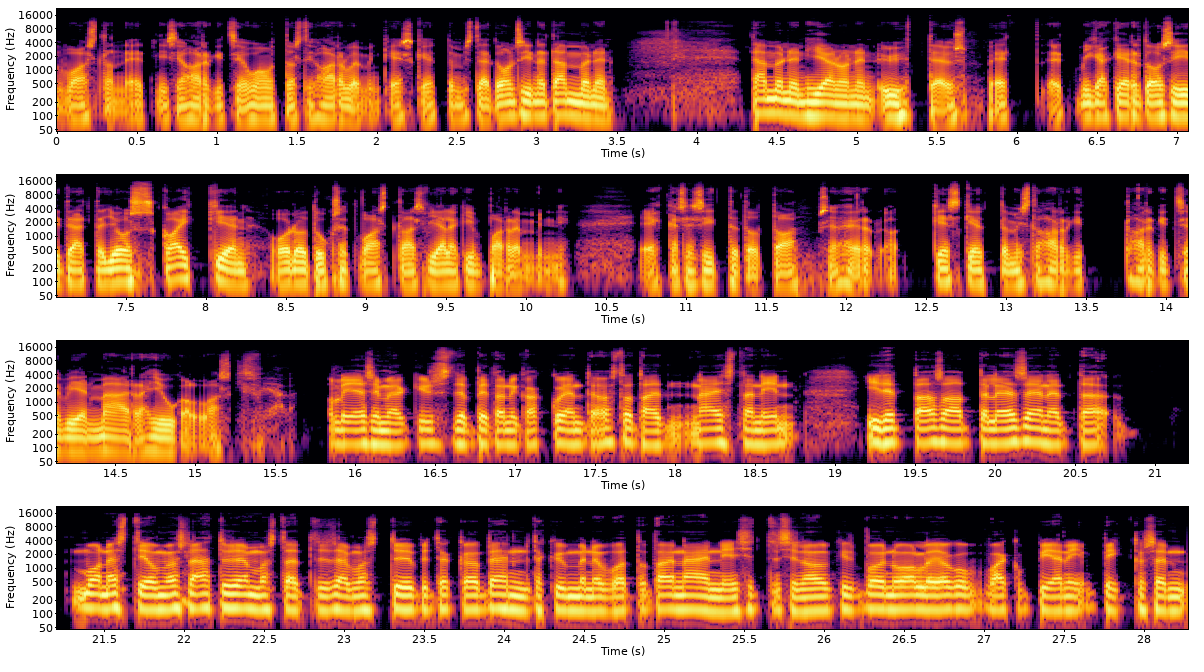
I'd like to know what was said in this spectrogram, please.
on vastanneet, niin se harkitsee huomattavasti harvemmin keskeyttämistä. Että on siinä tämmöinen, tämmöinen hienoinen yhteys, että, että mikä kertoo siitä, että jos kaikkien odotukset vastaisi vieläkin paremmin, niin ehkä se sitten tota, se keskeyttämistä harkitsevien määrä hiukan laskisi vielä oli esimerkiksi sitten betonikakkojen teosta tai näistä, niin itse taas ajattelee sen, että monesti on myös nähty semmoista, että semmoiset tyypit, jotka on tehnyt niitä kymmenen vuotta tai näin, niin sitten siinä onkin voinut olla joku vaikka pieni pikkasen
